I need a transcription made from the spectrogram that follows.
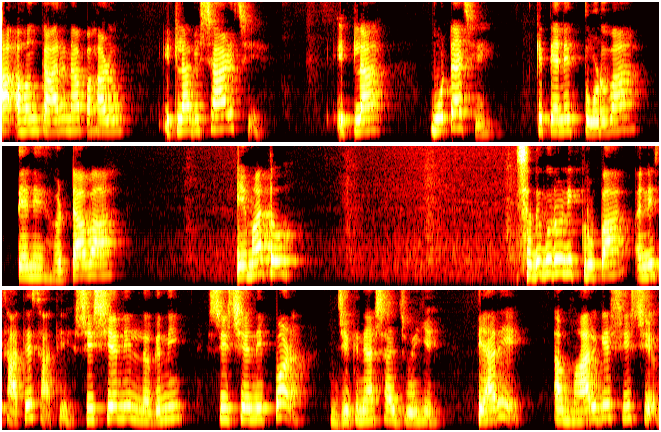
આ અહંકારના પહાડો એટલા વિશાળ છે, એટલા મોટા છે કે તેને તોડવા, તેને હટાવવા, એમાં તો સદગુરુની કૃપા અને સાથે સાથે શિષ્યની લગ્ની, શિષ્યની પણ જિજ્ઞાસા જોઈએ. ત્યારે આ માર્ગે શિષ્ય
